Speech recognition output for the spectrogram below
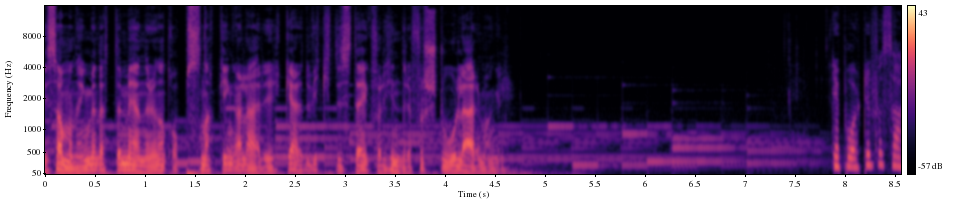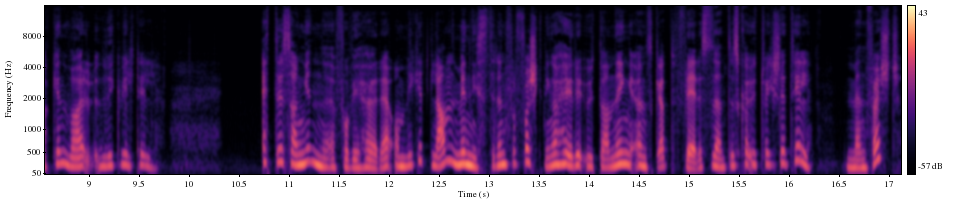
I sammenheng med dette mener hun at oppsnakking av læreryrket er et viktig steg for å hindre for stor lærermangel. Reporter for saken var Ludvig Viltil. Etter sangen får vi høre om hvilket land ministeren for forskning og høyere utdanning ønsker at flere studenter skal utveksle til. Men først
